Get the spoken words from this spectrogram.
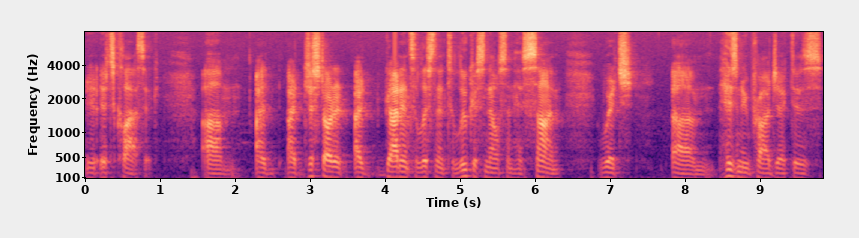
it's classic. Um, I I just started. I got into listening to Lucas Nelson, his son, which um, his new project is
